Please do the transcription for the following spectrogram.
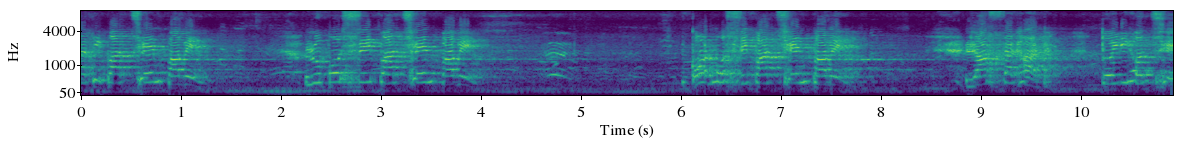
সাথী পাচ্ছেন, পাবেন। রূপশ্রী পাচ্ছেন, পাবেন। কর্মশ্রী পাচ্ছেন, পাবেন। রাস্তাঘাট। তৈরি হচ্ছে।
